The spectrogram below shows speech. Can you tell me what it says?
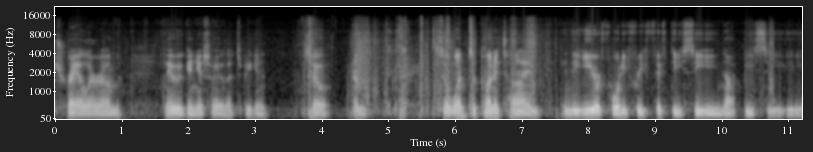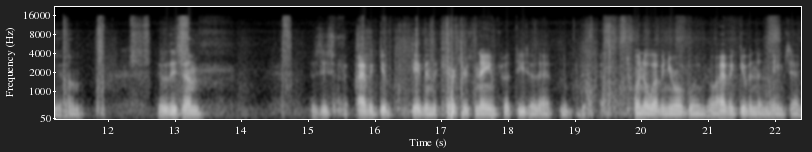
trailer. Um, maybe we can just right. Let's begin. So um, so once upon a time in the year 4350 CE, not BCE. Um, there was this these, I haven't give, given the characters names, but these are that the, the twin 11 year old boy and girl. I haven't given them names yet.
